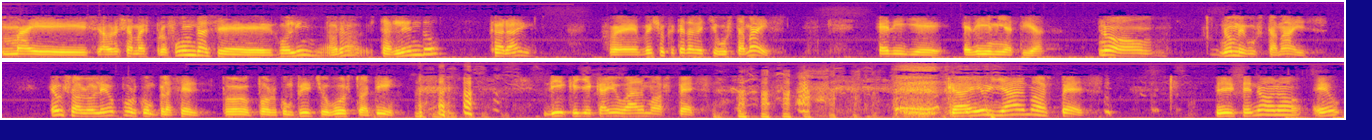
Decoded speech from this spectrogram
máis agora xa máis profundas e eh, Jolín, agora estás lendo? Carai. Eh, vexo que cada vez che gusta máis. E dille, e dille miña tía non, non me gusta máis. Eu só lo leo por complacer por, por cumprir o gusto a ti. Di que lle caiu a alma aos pés. Caiu lle alma aos pés. Dice, non, non, eu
